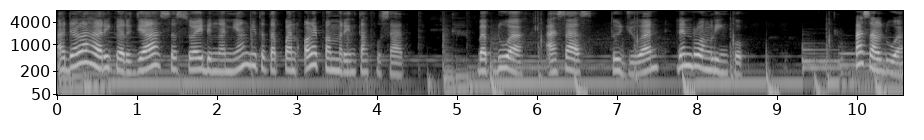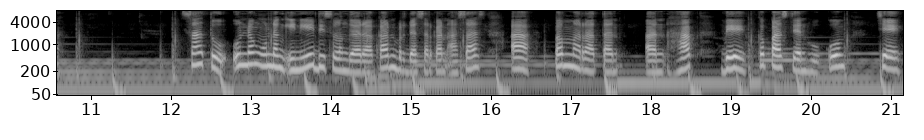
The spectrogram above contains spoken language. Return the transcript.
adalah hari kerja sesuai dengan yang ditetapkan oleh pemerintah pusat. Bab 2. Asas, tujuan, dan ruang lingkup. Pasal 2. 1. Undang-undang ini diselenggarakan berdasarkan asas A. Pemerataan hak B. Kepastian hukum C.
